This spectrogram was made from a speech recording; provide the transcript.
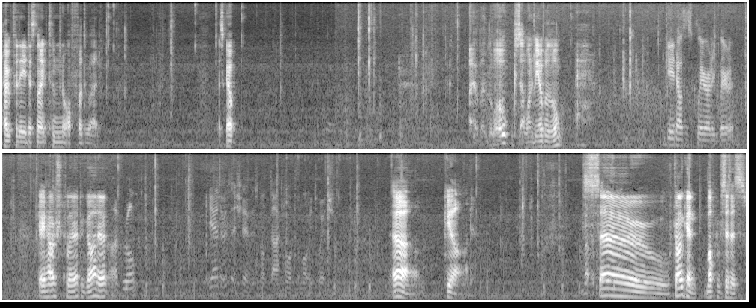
hopefully there's nothing to road. Let's go. Over the wall, because I want to be over the wall. Gatehouse is clear, already cleared it. Gatehouse cleared, got it. I'd roll. Yeah, there is a shame there's no dark mode for multi-twitch. Oh, God. So, Drunken, rock, paper, scissors.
